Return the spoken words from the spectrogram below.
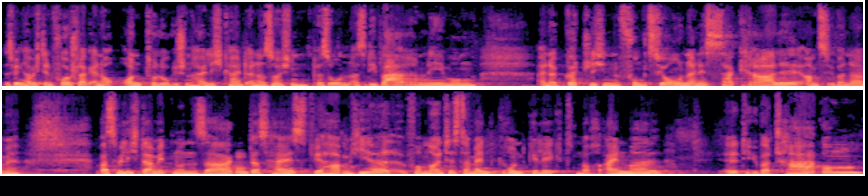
deswegen habe ich den Vorschlag einer ontologischen Heiligkeit einer solchen Person, also die Wahrnehmung einer göttlichen Funktion, eine sakrale Amtsübernahme. Was will ich damit nun sagen? Das heißt, wir haben hier vom Neuen Testament grundgelegt noch einmal äh, die Übertragung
